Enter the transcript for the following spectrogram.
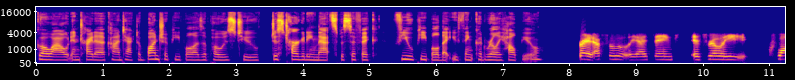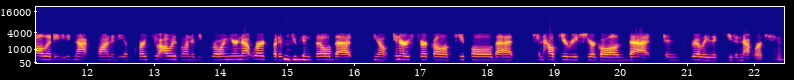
go out and try to contact a bunch of people as opposed to just targeting that specific few people that you think could really help you. Right, absolutely. I think it's really quality, not quantity. Of course, you always want to be growing your network, but if mm-hmm. you can build that, you know, inner circle of people that can help you reach your goals, that is really the key to networking.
